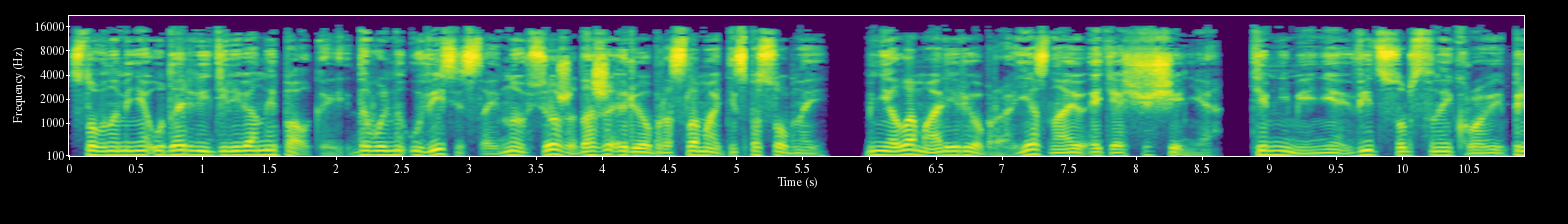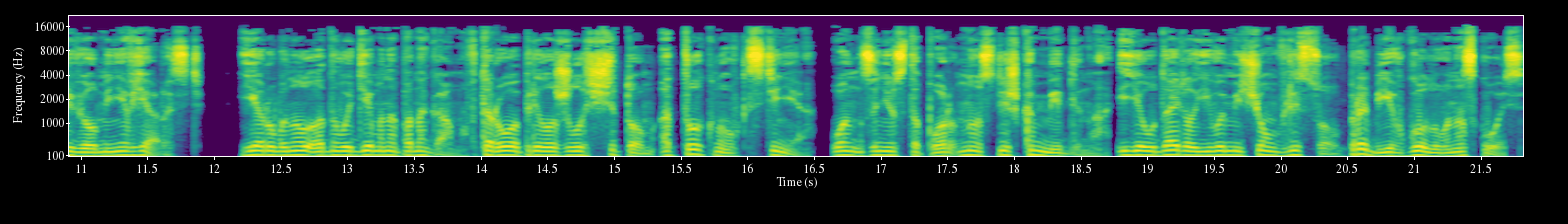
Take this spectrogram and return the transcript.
словно меня ударили деревянной палкой, довольно увесистой, но все же даже ребра сломать не способной. Мне ломали ребра, я знаю эти ощущения. Тем не менее, вид собственной крови привел меня в ярость. Я рубанул одного демона по ногам, второго приложил щитом, оттолкнув к стене. Он занес топор, но слишком медленно, и я ударил его мечом в лицо, пробив голову насквозь.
